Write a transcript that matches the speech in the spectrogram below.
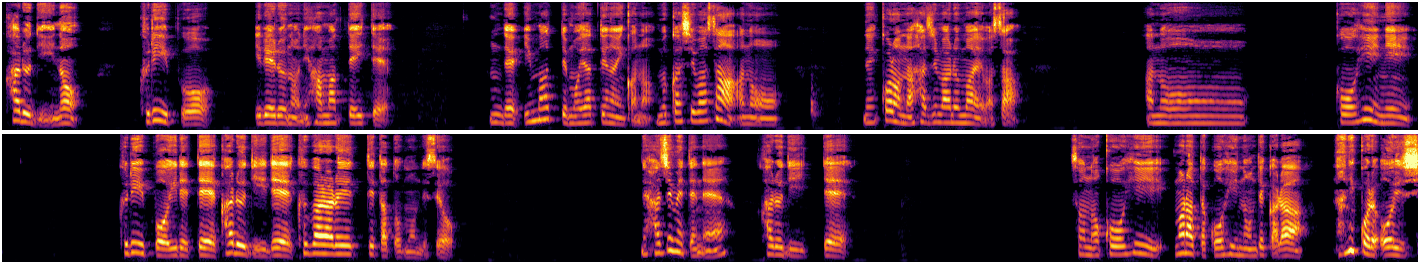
カルディのクリープを入れるのにハマっていて、んで、今ってもうやってないかな昔はさ、あの、ね、コロナ始まる前はさ、あのー、コーヒーにクリープを入れてカルディで配られてたと思うんですよ。で、初めてね、カルディ行って、そのコーヒー、もらったコーヒー飲んでから、何これ美味し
